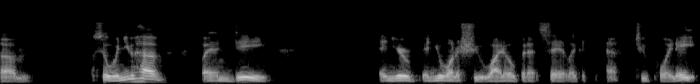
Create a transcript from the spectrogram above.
Um, so when you have ND, and you're and you want to shoot wide open at say like f 2.8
